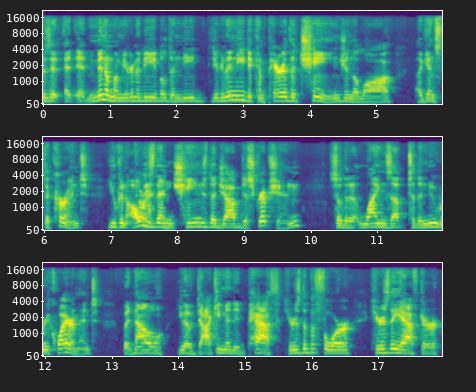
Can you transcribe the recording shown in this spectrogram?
at, at, at, minimum, you're going to be able to need you're going to need to compare the change in the law against the current. You can always Correct. then change the job description so that it lines up to the new requirement. But now you have documented path. Here's the before, here's the after,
